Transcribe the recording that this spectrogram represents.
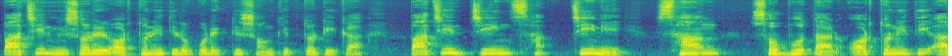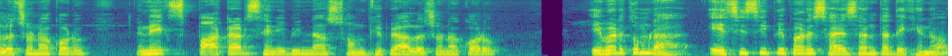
প্রাচীন মিশরের অর্থনীতির ওপর একটি সংক্ষিপ্ত টিকা। প্রাচীন চীন চীনে সাং সভ্যতার অর্থনীতি আলোচনা করো। নেক্সট পাটার শ্রেণীবিন্যাস সংক্ষেপে আলোচনা করো। এবারে তোমরা এসিসি পেপারের সাজেশনটা দেখে নাও।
